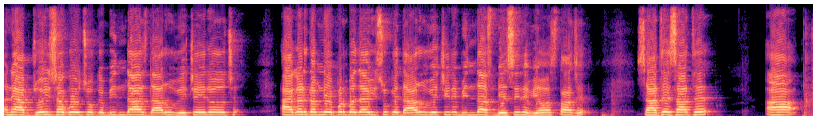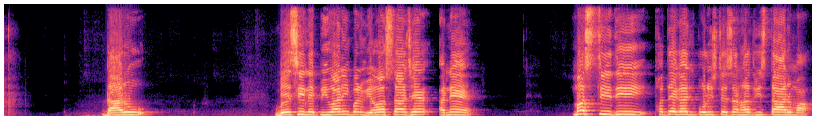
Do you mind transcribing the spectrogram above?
અને આપ જોઈ શકો છો કે બિંદાસ દારૂ વેચાઈ રહ્યો છે. આગળ તમને એ પણ બતાવીશું કે દારૂ વેચીને બિંદાસ બેસીને વ્યવસ્થા છે. સાથે સાથે આ દારૂ બેસીને પીવાની પણ વ્યવસ્થા છે અને મસ્તીથી ફતેગંજ પોલીસ સ્ટેશન હદ વિસ્તારમાં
